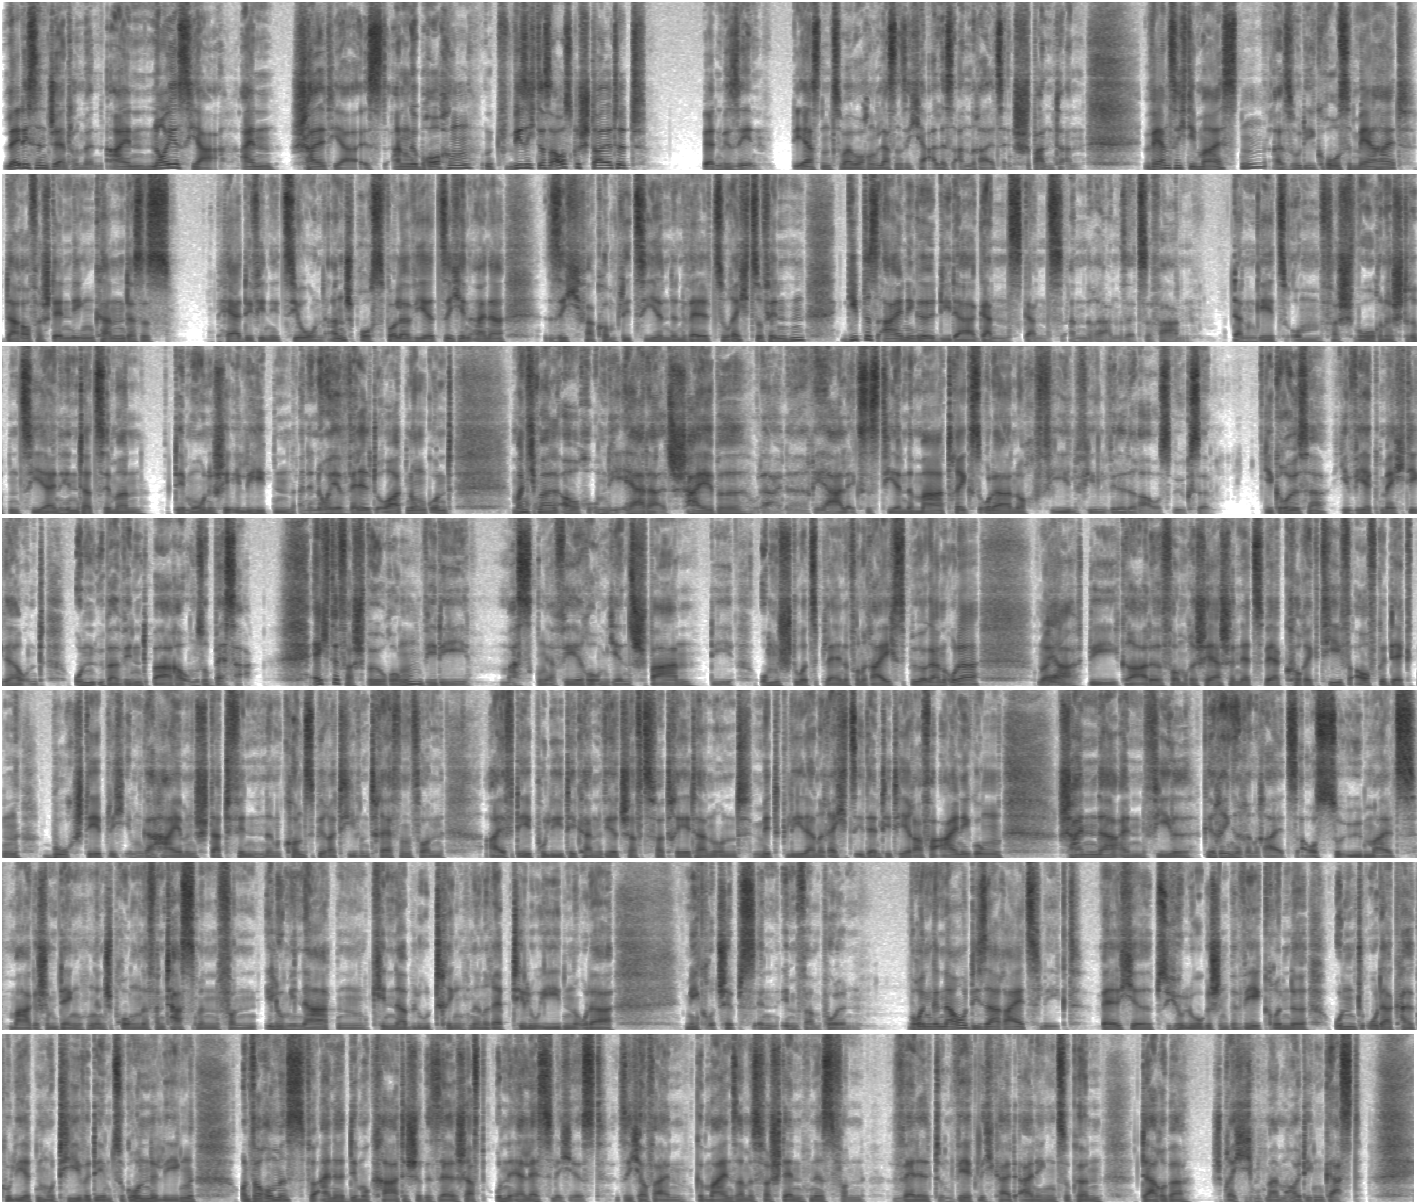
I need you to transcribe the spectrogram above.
Ladies and Gentlemen, ein neues Jahr, ein Schaltjahr ist angebrochen und wie sich das ausgestaltet, werden wir sehen. Die ersten zwei Wochen lassen sich ja alles andere als entspannt an. Während sich die meisten, also die große Mehrheit, darauf verständigen kann, dass es per Definition anspruchsvoller wird, sich in einer sich verkomplizierenden Welt zurechtzufinden, gibt es einige, die da ganz, ganz andere Ansätze fahren. Dann geht's um verschworene Strippenzieher in Hinterzimmern, dämonische Eliten, eine neue Weltordnung und manchmal auch um die Erde als Scheibe oder eine real existierende Matrix oder noch viel, viel wildere Auswüchse. Je größer, je wirkmächtiger und unüberwindbarer, umso besser. Echte Verschwörungen wie die Maskenaffäre um Jens Spahn, die Umsturzpläne von Reichsbürgern oder, naja, die gerade vom Recherchenetzwerk korrektiv aufgedeckten, buchstäblich im Geheimen stattfindenden konspirativen Treffen von AfD-Politikern, Wirtschaftsvertretern und Mitgliedern rechtsidentitärer Vereinigungen scheinen da einen viel geringeren Reiz auszuüben als magischem Denken entsprungene Phantasmen von Illuminaten, Kinderblut trinkenden Reptiloiden oder Mikrochips in Impfampullen. Worin genau dieser Reiz liegt, welche psychologischen Beweggründe und oder kalkulierten Motive dem zugrunde liegen und warum es für eine demokratische Gesellschaft unerlässlich ist, sich auf ein gemeinsames Verständnis von Welt und Wirklichkeit einigen zu können, darüber spreche ich mit meinem heutigen Gast.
